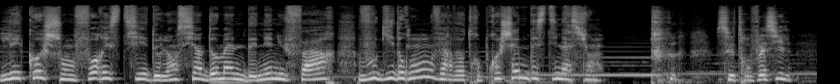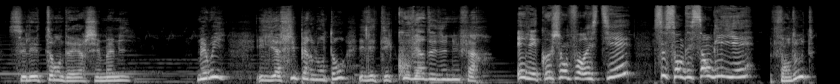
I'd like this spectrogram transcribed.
Les cochons forestiers de l'ancien domaine des nénuphars vous guideront vers votre prochaine destination. C'est trop facile, c'est les temps derrière chez mamie. Mais oui, il y a super longtemps, il était couvert de nénuphars. Et les cochons forestiers Ce sont des sangliers Sans doute,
